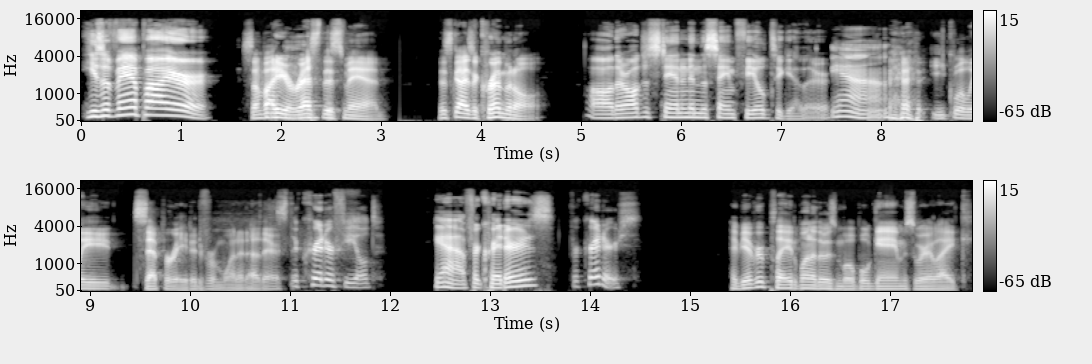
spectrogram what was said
He's a vampire. Somebody arrest this man. This guy's a criminal. Oh, they're all just standing in the same field together. Yeah. Equally separated from one another. It's the critter field Yeah, for critters. for critters. Have you ever played one of those mobile games where like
